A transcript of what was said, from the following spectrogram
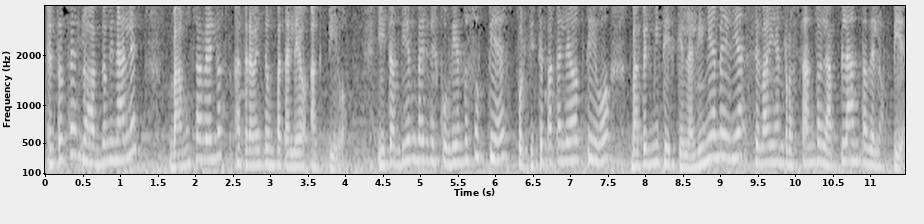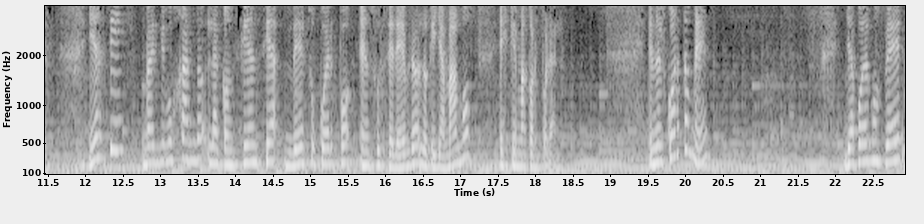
Entonces los abdominales vamos a verlos a través de un pataleo activo. Y también va a ir descubriendo sus pies porque este pataleo activo va a permitir que la línea media se vayan rozando la planta de los pies. Y así va a ir dibujando la conciencia de su cuerpo en su cerebro, lo que llamamos esquema corporal. En el cuarto mes ya podemos ver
